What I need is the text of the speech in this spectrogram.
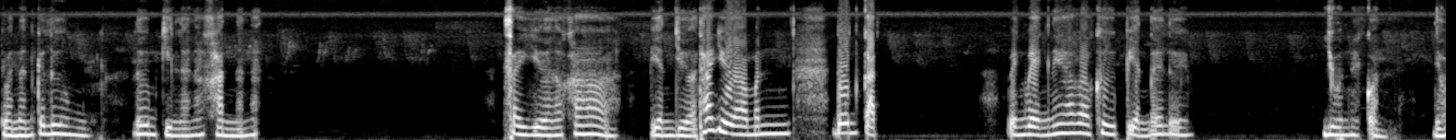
ตัวนั้นก็เริ่มเริ่มกินแล้วนะคันนั้นอะใส่เหยื่อแล้วค่ะ เปลี่ยนเหยื่อ ถ้าเหยื่อมันโดนกัดแหว่งๆเนี่ยก็คือเปลี่ยนได้เลยโยนไปก่อน เดี๋ยว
